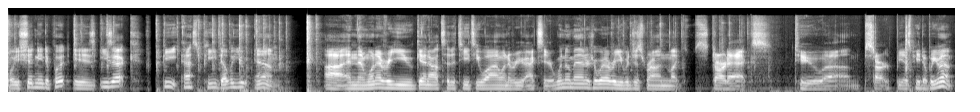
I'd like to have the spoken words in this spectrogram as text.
what you should need to put is exec bspwm. Uh, and then whenever you get out to the TTY, whenever you exit your window manager, whatever, you would just run like start X to um, start BSPWM.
